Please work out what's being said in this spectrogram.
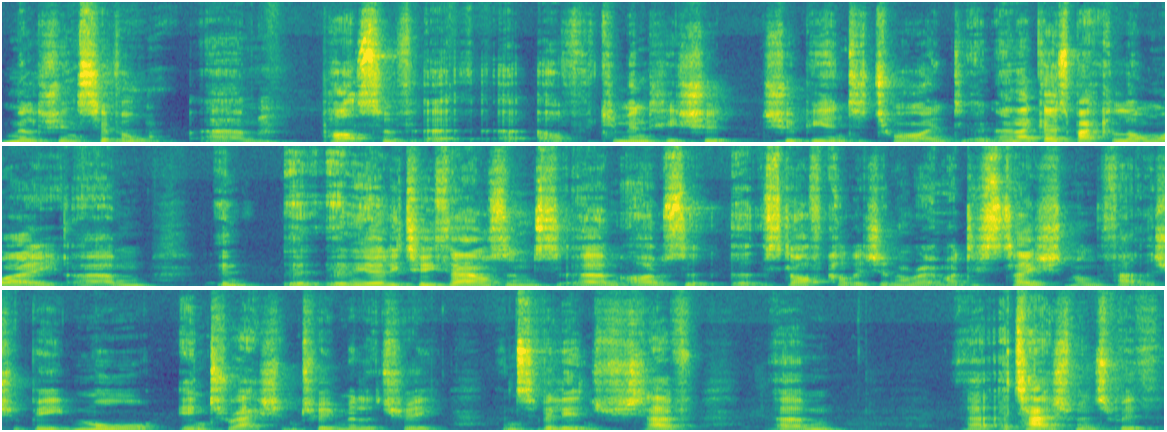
military and civil um, parts of uh, of the community should should be intertwined, and, and that goes back a long way. Um, in, in the early 2000s, um, I was at, at, the Staff College and I wrote my dissertation on the fact there should be more interaction between military and civilians. We should have um, uh, attachments with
